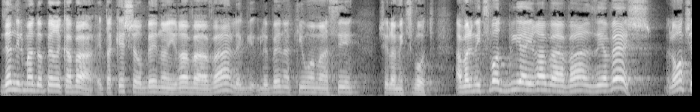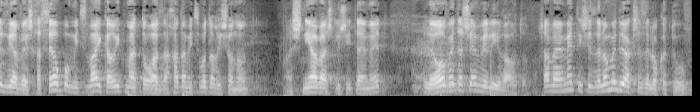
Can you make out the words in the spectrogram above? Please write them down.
זה נלמד בפרק הבא, את הקשר בין היראה והאהבה לבין הקיום המעשי של המצוות. אבל מצוות בלי היראה והאהבה זה יבש. לא רק שזה יבש, חסר פה מצווה עיקרית מהתורה, זה אחת המצוות הראשונות, השנייה והשלישית האמת, לאהוב את השם וליראה אותו. עכשיו האמת היא שזה לא מדויק שזה לא כתוב,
